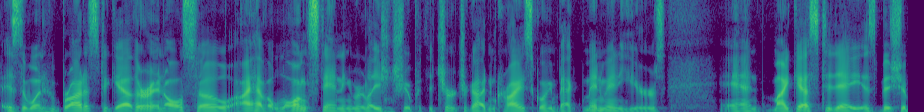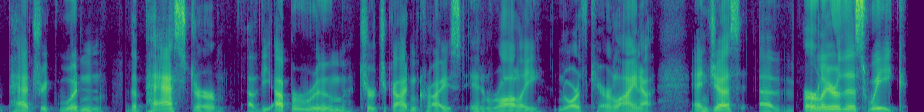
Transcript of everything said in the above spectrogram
is the one who brought us together. And also, I have a long standing relationship with the Church of God in Christ going back many, many years. And my guest today is Bishop Patrick Wooden, the pastor of the Upper Room Church of God in Christ in Raleigh, North Carolina. And just uh, earlier this week,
